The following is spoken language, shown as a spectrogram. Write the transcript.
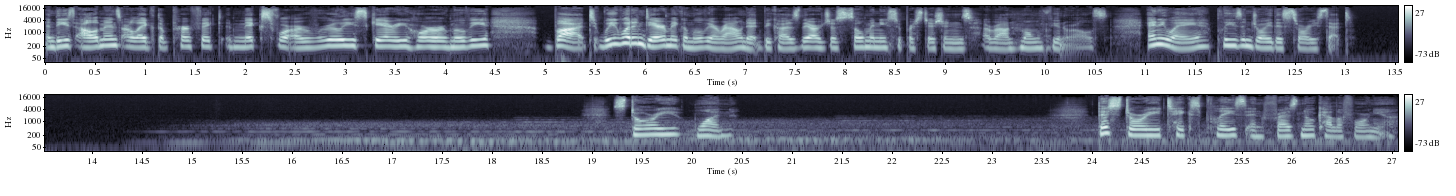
And these elements are like the perfect mix for a really scary horror movie. But we wouldn't dare make a movie around it because there are just so many superstitions around Hmong funerals. Anyway, please enjoy this story set. Story 1 This story takes place in Fresno, California.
